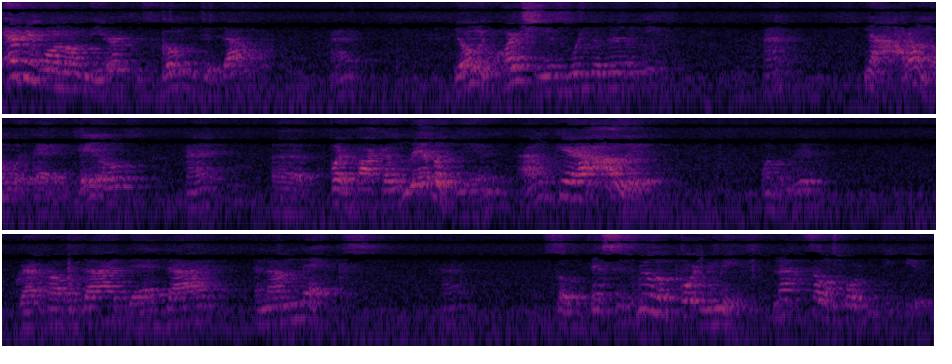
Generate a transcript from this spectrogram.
Everyone on the earth is going to die. Right? The only question is, will you live again? Right? Now, I don't know what that entails. Right? Uh, but if I can live again, I don't care how I live. I want to live. Grandfather died, dad died, and I'm next. So this is real important to me. Not so important to you.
